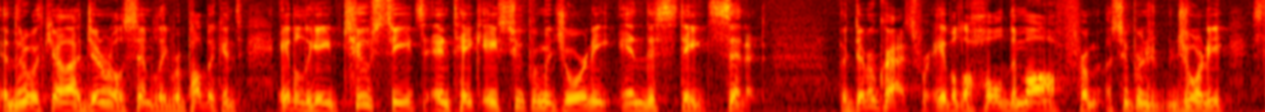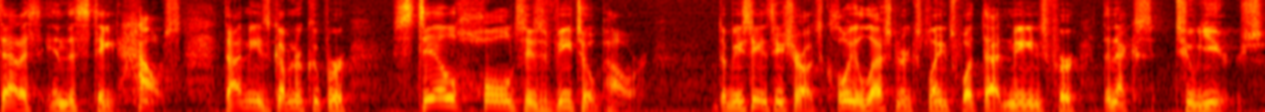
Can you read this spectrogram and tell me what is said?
In the North Carolina General Assembly, Republicans able to gain two seats and take a supermajority in the state Senate. But Democrats were able to hold them off from a supermajority status in the state House. That means Governor Cooper still holds his veto power. WCNC Charlotte's Chloe Leshner explains what that means for the next two years.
